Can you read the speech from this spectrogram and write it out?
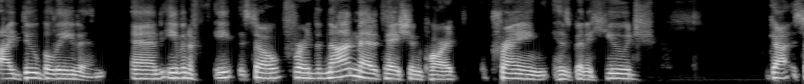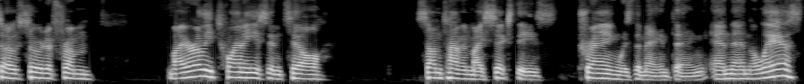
I do believe in. And even if so, for the non-meditation part, praying has been a huge. Got so sort of from my early 20s until sometime in my 60s, praying was the main thing. And then the last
